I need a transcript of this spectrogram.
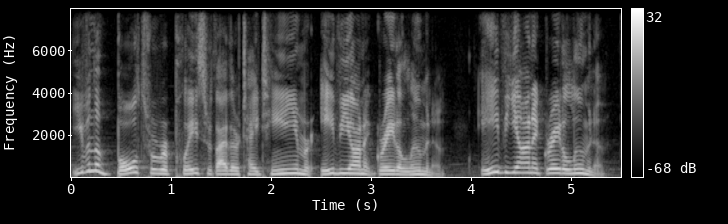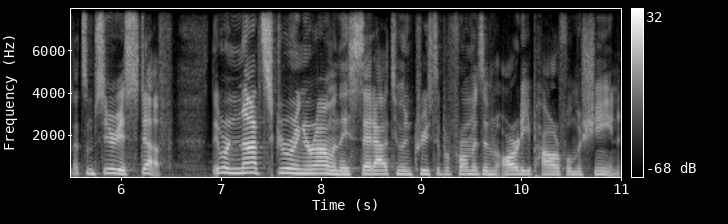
Even the bolts were replaced with either titanium or avionic grade aluminum. Avionic grade aluminum. That's some serious stuff. They were not screwing around when they set out to increase the performance of an already powerful machine.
